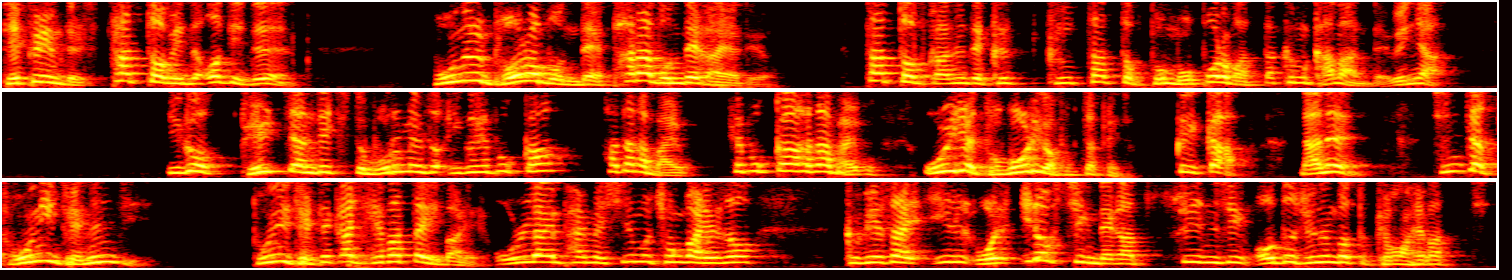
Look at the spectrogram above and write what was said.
대표님들 스타트업이든 어디든 돈을 벌어본 데 팔아본 데 가야 돼요. 스타트업 가는데 그, 그 스타트업 돈 못 벌어봤다? 그러면 가면 안 돼. 왜냐? 이거 될지 안 될지도 모르면서 이거 해볼까? 하다가 말고 해볼까? 하다가 말고 오히려 더 머리가 복잡해져. 그러니까 나는 진짜 돈이 되는지 돈이 될 때까지 해봤다 이 말이에요. 온라인 팔매 실무 총괄해서 그 회사에 일, 월 1억씩 내가 순수익 얻어주는 것도 경험해봤지.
